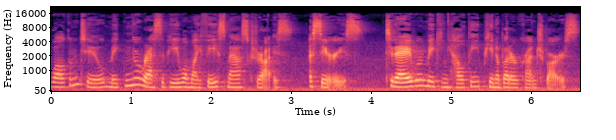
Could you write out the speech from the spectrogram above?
Welcome to Making a Recipe While My Face Mask Dries, a series. Today we're making healthy peanut butter crunch bars.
